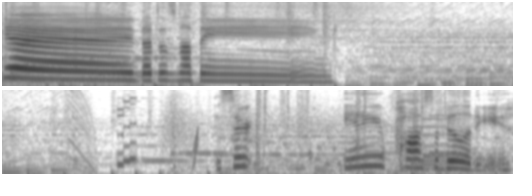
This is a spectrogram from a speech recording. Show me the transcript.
Yay! That does nothing. Is there any possibility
